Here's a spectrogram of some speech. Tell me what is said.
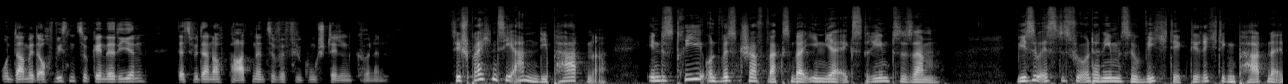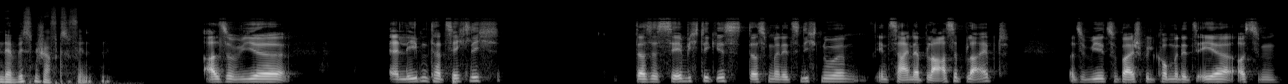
und damit auch Wissen zu generieren, das wir dann auch Partnern zur Verfügung stellen können. Sie sprechen sie an, die Partner. Industrie und Wissenschaft wachsen bei Ihnen ja extrem zusammen. Wieso ist es für Unternehmen so wichtig, die richtigen Partner in der Wissenschaft zu finden? Also wir erleben tatsächlich, dass es sehr wichtig ist, dass man jetzt nicht nur in seiner Blase bleibt. Also wir zum Beispiel kommen jetzt eher aus dem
